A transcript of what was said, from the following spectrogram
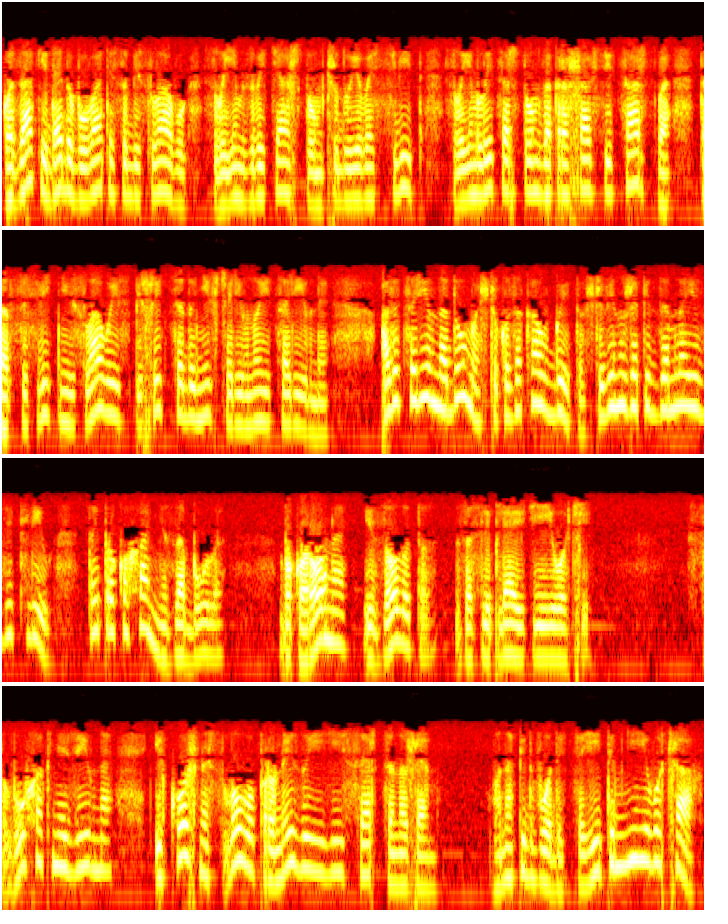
Козак іде добувати собі славу, своїм звитяжством чудує весь світ, своїм лицарством закрашав всі царства та всесвітньою славою спішиться до ніг чарівної царівни. Але царівна дума, що козака вбито, що він уже під землею зітлів, та й про кохання забула, бо корона і золото засліпляють її очі. Слуха князівна, і кожне слово пронизує їй серце ножем. Вона підводиться, їй темніє в очах.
